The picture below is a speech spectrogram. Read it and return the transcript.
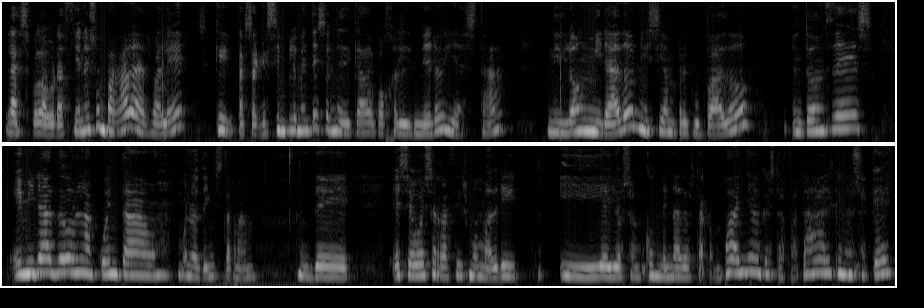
Las colaboraciones son pagadas, ¿vale? ¿Qué pasa? Que simplemente se han dedicado a coger el dinero y ya está. Ni lo han mirado, ni se han preocupado. Entonces, he mirado en la cuenta, bueno, de Instagram, de SOS Racismo Madrid y ellos han condenado esta campaña, que está fatal, que no sé qué.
